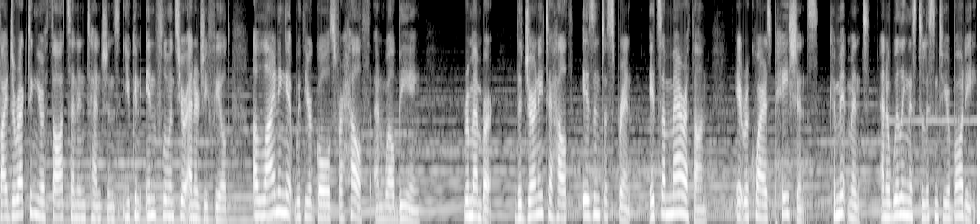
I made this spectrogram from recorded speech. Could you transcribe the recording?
By directing your thoughts and intentions, you can influence your energy field, aligning it with your goals for health and well-being. Remember, the journey to health isn't a sprint, it's a marathon. It requires patience, commitment, and a willingness to listen to your body.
